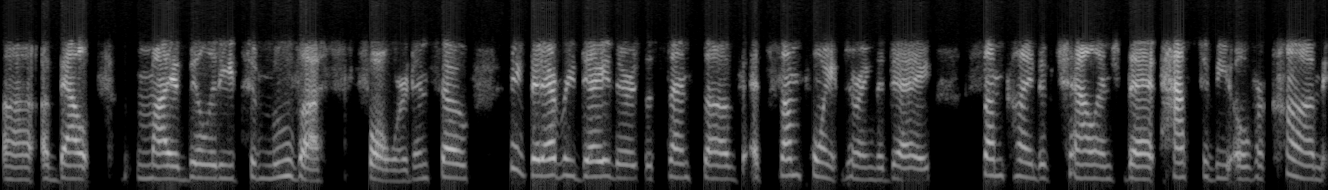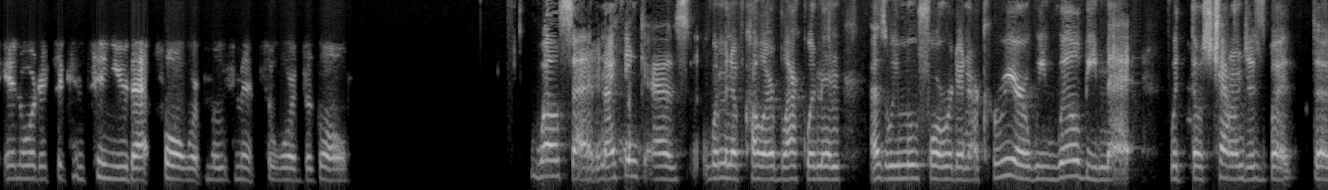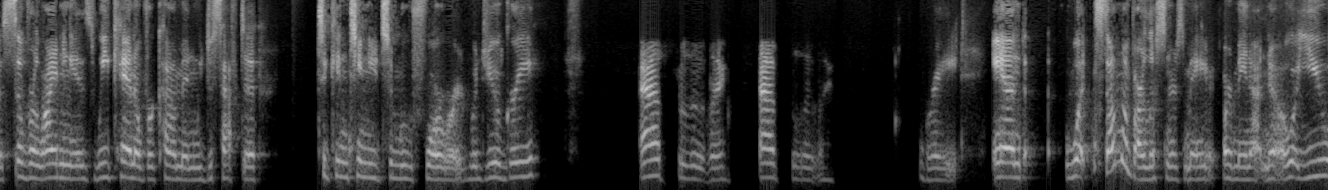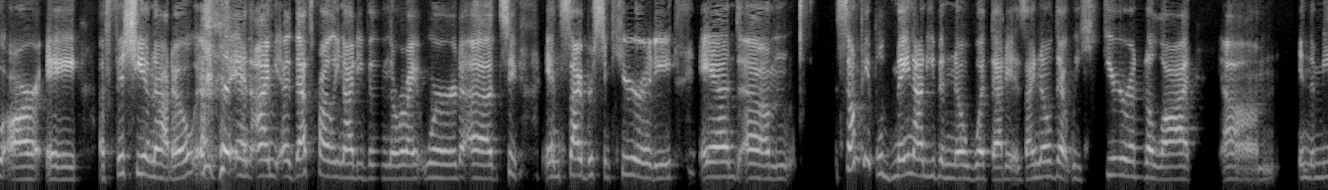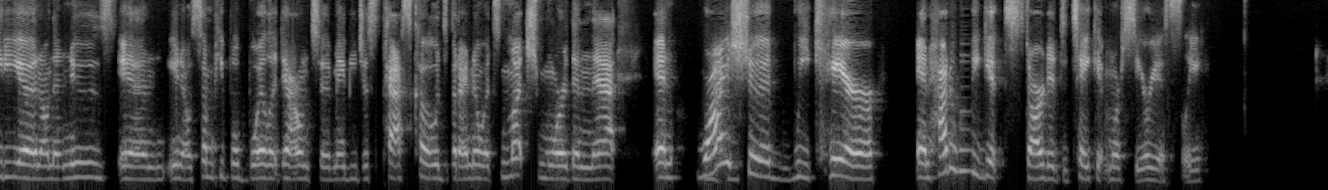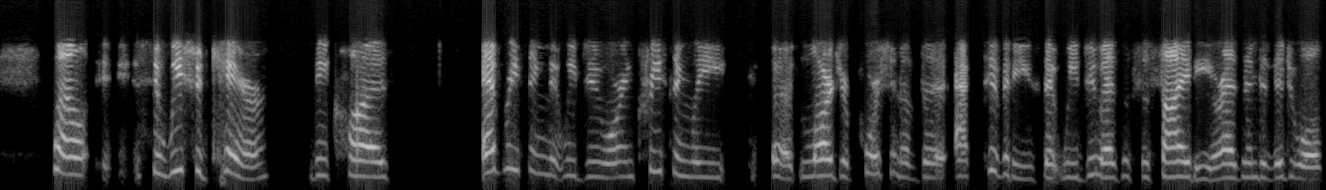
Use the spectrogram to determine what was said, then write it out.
uh, about my ability to move us forward. And so think that every day there's a sense of, at some point during the day, some kind of challenge that has to be overcome in order to continue that forward movement toward the goal. Well said. And I think as women of color, Black women, as we move forward in our career, we will be met with those challenges. But the silver lining is we can overcome and we just have to to continue to move forward. Would you agree? Absolutely. Absolutely. Great. And what some of our listeners may or may not know, you are a aficionado, and I'm that's probably not even the right word uh, to in cybersecurity. And um, some people may not even know what that is. I know that we hear it a lot um, in the media and on the news, and you know, some people boil it down to maybe just passcodes, but I know it's much more than that. And why mm-hmm. should we care? And how do we get started to take it more seriously? Well, so we should care because everything that we do, or increasingly a larger portion of the activities that we do as a society or as individuals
